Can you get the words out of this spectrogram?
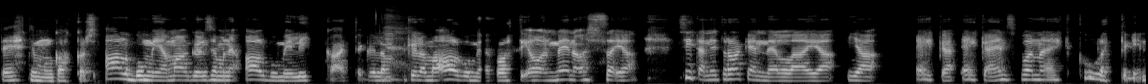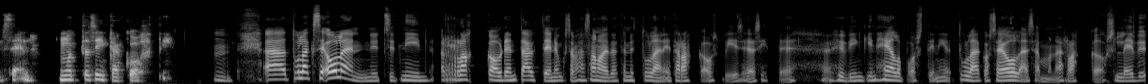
tehty mun kakkosalbumi ja mä oon kyllä semmoinen albumilikka, että kyllä, kyllä mä albumia kohti on menossa ja sitä nyt rakennellaan ja, ja ehkä, ehkä ensi vuonna ehkä kuulettekin sen, mutta sitä kohti. Mm. Äh, tuleeko se olen nyt sit niin rakkauden täytteinen, kun sä vähän sanoit, että nyt tulee niitä rakkausbiisejä sitten hyvinkin helposti, niin tuleeko se olen semmoinen rakkauslevy?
